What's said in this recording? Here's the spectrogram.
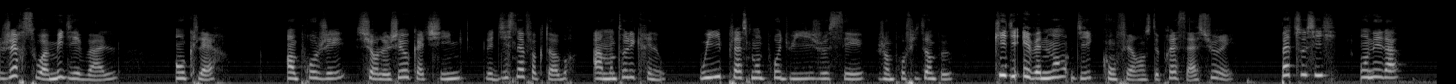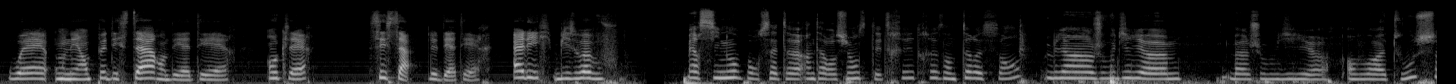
gersois médiéval, en clair, un projet sur le géocaching le 19 octobre à Montaut-les-Créneaux. Oui, placement de produits, je sais, j'en profite un peu. Qui dit événement dit conférence de presse à assurer. Pas de souci, on est là. Ouais, on est un peu des stars en DATR. En clair, c'est ça le DATR. Allez, bisous à vous. Merci Nour pour cette euh, intervention, c'était très très intéressant. Bien, je vous dis, euh, bah, je vous dis euh, au revoir à tous.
